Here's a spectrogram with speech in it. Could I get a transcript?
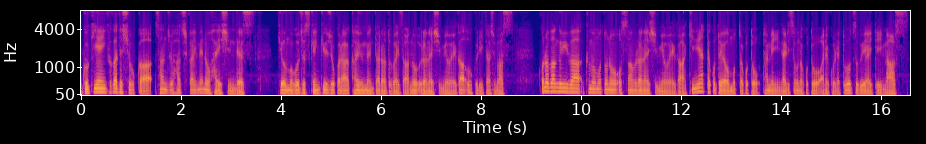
ご機嫌いかがでしょうか ?38 回目の配信です。今日も後日研究所から開運メンタルアドバイザーの占い師明恵がお送りいたします。この番組は熊本のおっさん占い師明恵が気になったことや思ったこと、ためになりそうなことをあれこれとつぶやいています。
